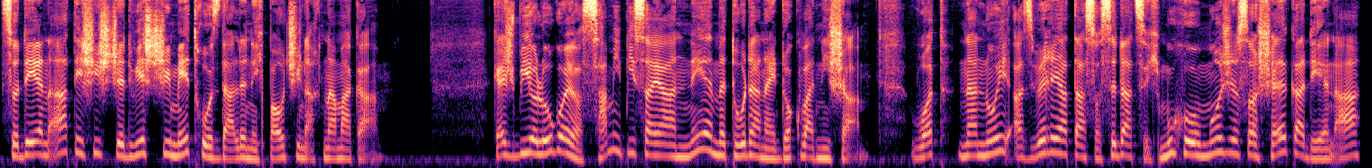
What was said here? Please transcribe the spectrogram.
so DNA też jeszcze 200 metrów z dalenych pałczynach namaka. Kajž biologojo sami pisaja, ne je metoda najdokladnejša. Od nanoj a zverjata sosedacih muhov može so šelka DNA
